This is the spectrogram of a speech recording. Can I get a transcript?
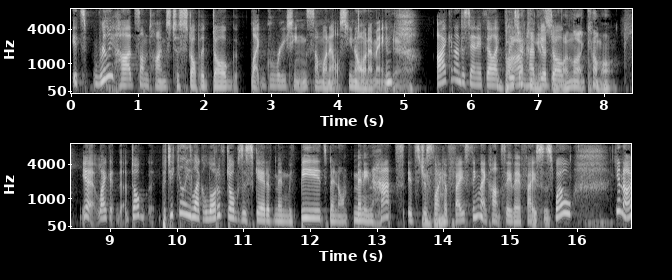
it's really hard sometimes to stop a dog like greeting someone else. You know what I mean? Yeah. I can understand if they're like, please don't have your dog. someone, like, come on. Yeah, like a dog, particularly like a lot of dogs are scared of men with beards, men on men in hats. It's just Mm-hmm. like a face thing; they can't see their face as well. You know,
